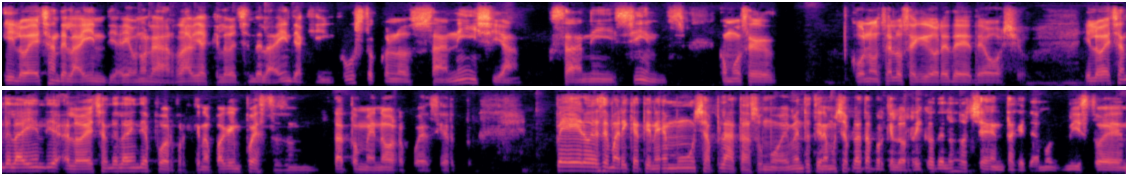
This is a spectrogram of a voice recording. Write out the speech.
y lo echan de la India. Y a uno le da rabia que lo echen de la India, que injusto con los Sanisha, Sanishins, como se conoce a los seguidores de, de, Osho. Y lo echan de la India, lo echan de la India por, porque no paga impuestos, un dato menor, pues, ¿cierto? Pero ese marica tiene mucha plata, su movimiento tiene mucha plata porque los ricos de los 80, que ya hemos visto en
